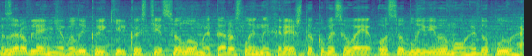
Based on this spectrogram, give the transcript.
Заробляння великої кількості соломи та рослинних решток висуває особливі вимоги до плуга.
